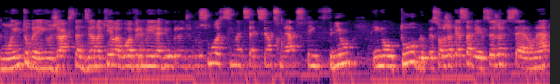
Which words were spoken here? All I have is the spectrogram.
Muito bem, o Jacques está dizendo aqui, Lagoa Vermelha, Rio Grande do Sul, acima de 700 metros, tem frio em outubro. O pessoal já quer saber, vocês já disseram, né?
